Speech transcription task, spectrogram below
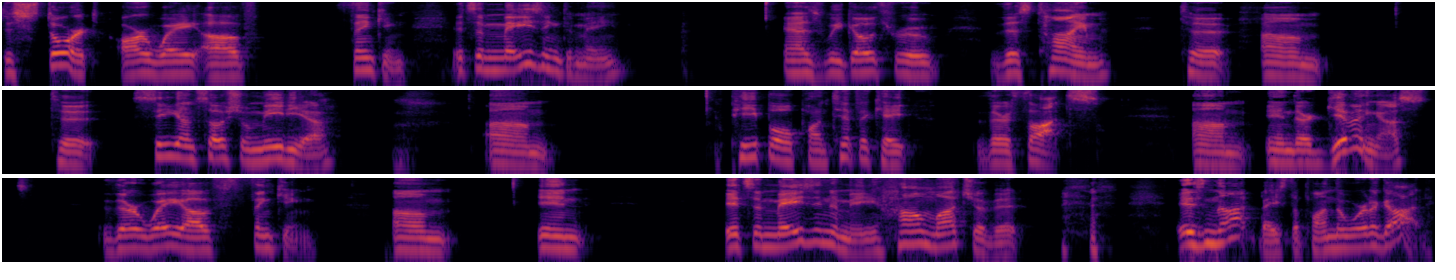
distort our way of thinking. It's amazing to me as we go through this time to um, to see on social media um, people pontificate their thoughts um, and they're giving us their way of thinking. Um, in it's amazing to me how much of it is not based upon the word of god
